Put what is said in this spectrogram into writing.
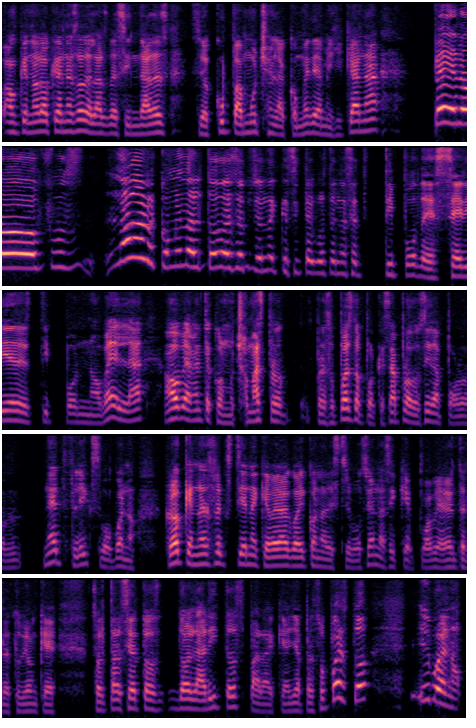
aunque no lo crean, eso de las vecindades se ocupa mucho en la comedia mexicana. Pero, pues, no lo recomiendo del todo, a excepción de que si te gusten ese tipo de series, tipo novela. Obviamente con mucho más presupuesto porque está producida por Netflix. O bueno, creo que Netflix tiene que ver algo ahí con la distribución. Así que, pues, obviamente, le tuvieron que soltar ciertos dolaritos para que haya presupuesto. Y bueno,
